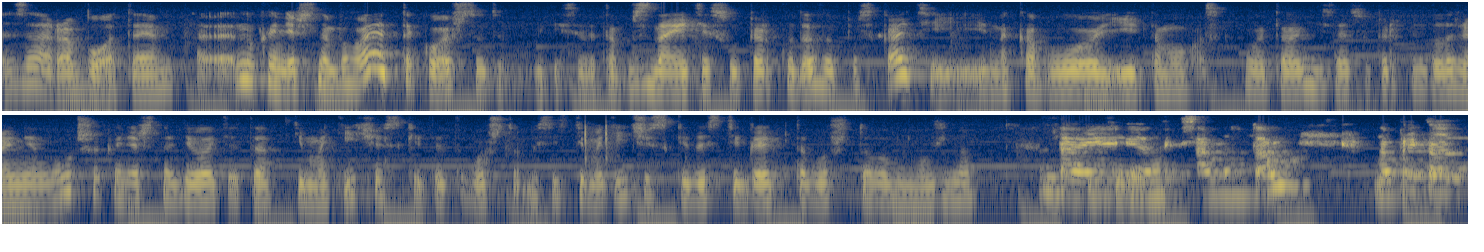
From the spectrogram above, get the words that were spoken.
заработаем. Э, ну, конечно, бывает такое, что если вы там знаете супер, куда запускать и на кого, и там у вас какое-то, не знаю, супер предложение, лучше, конечно, делать это тематически для того, чтобы систематически автоматически достигать того, що вам нужно. Так, я, так само там. Наприклад,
